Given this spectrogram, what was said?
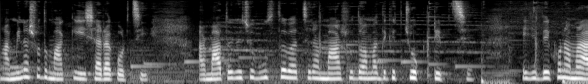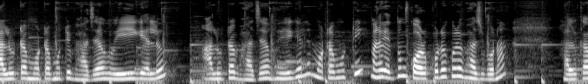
আমি না শুধু মাকে ইশারা করছি। আর মা তো কিছু বুঝতে পারছে না, মা শুধু আমাদেরকে চোখ টিপছে। এই যে দেখুন, আমার আলুটা মোটামুটি ভাজা হয়েই গেল। আলুটা ভাজা হয়ে গেলে মোটামুটি মানে একদম কড়কড়ে করে ভাজবো না, হালকা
